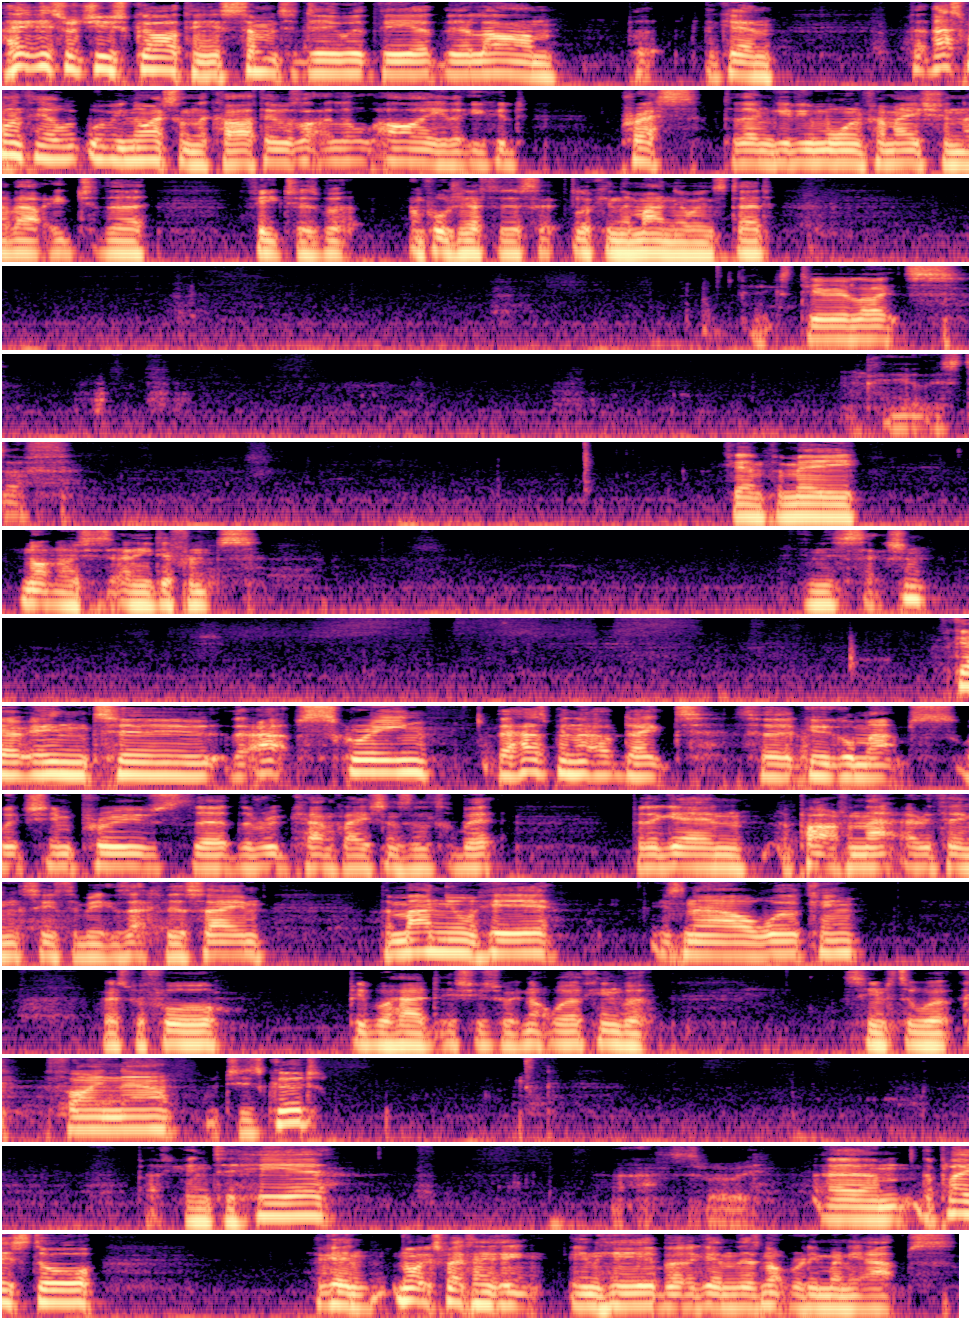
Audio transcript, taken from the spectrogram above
I think this reduced guard thing is something to do with the uh, the alarm. But again, that, that's one thing that would be nice on the car. There was like a little eye that you could press to then give you more information about each of the features. But unfortunately, you have to just look in the manual instead. Exterior lights. Okay, all this stuff. Again, for me, not notice any difference in this section. Go into the apps screen. There has been an update to Google Maps which improves the, the route calculations a little bit. But again, apart from that, everything seems to be exactly the same. The manual here is now working, whereas before people had issues with it not working, but seems to work fine now, which is good. Back into here. Ah. Um, the Play Store. Again, not expecting anything in here, but again, there's not really many apps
